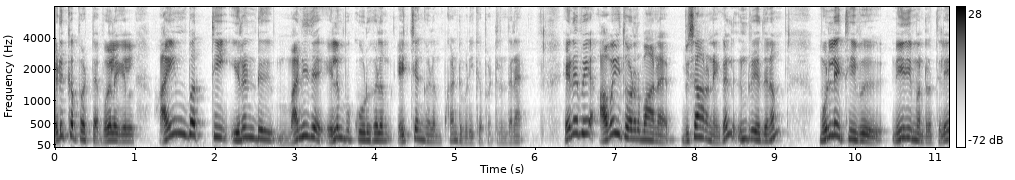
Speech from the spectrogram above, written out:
எடுக்கப்பட்ட வேளையில் ஐம்பத்தி இரண்டு மனித எலும்புக்கூடுகளும் எச்சங்களும் கண்டுபிடிக்கப்பட்டிருந்தன. எனவே அவை தொடர்பான விசாரணைகள் இன்றைய தினம் முல்லைத்தீவு நீதிமன்றத்திலே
